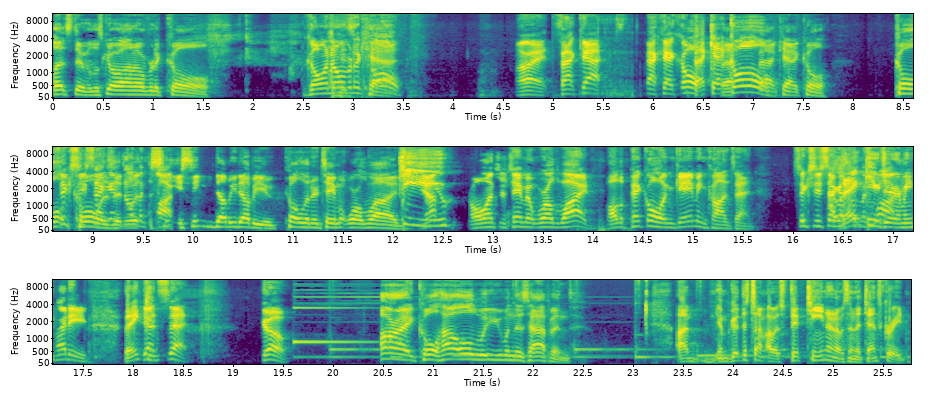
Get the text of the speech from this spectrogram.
Let's do it. Let's go on over to Cole. Going over to cat. Cole. All right, Fat Cat. Fat Cat Cole. Fat Cat Fat- Cole. Fat Cat Cole. Cole, Cole is it on the with. CWW, Cole Entertainment Worldwide. Yep. Roll Entertainment Worldwide. All the pickle and gaming content. 60 seconds Thank on the you, clock. Jeremy. Ready. Thank Get you. set. Go. All right, Cole, how old were you when this happened? I'm, I'm good this time. I was 15 and I was in the 10th grade.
